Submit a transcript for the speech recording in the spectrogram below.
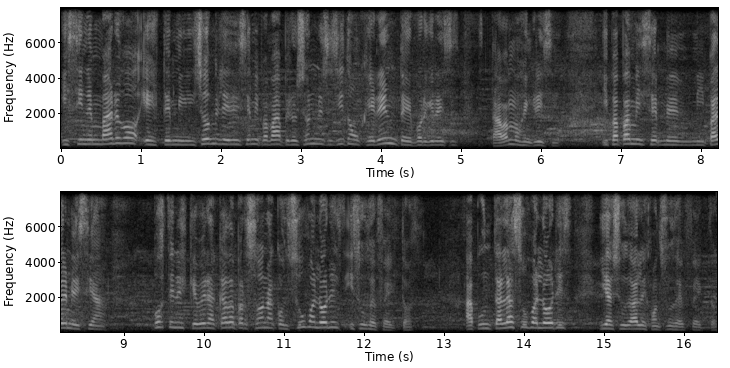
Y sin embargo, este, yo le decía a mi papá, pero yo necesito un gerente porque estábamos en crisis. Y papá me dice, mi padre me decía, vos tenés que ver a cada persona con sus valores y sus defectos apuntalar sus valores y ayudarles con sus defectos.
